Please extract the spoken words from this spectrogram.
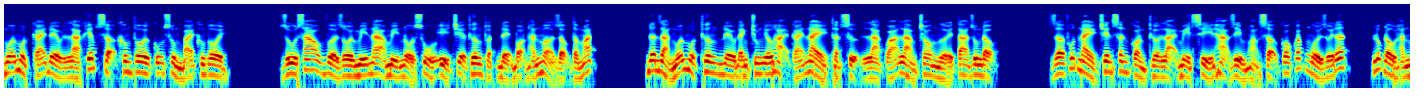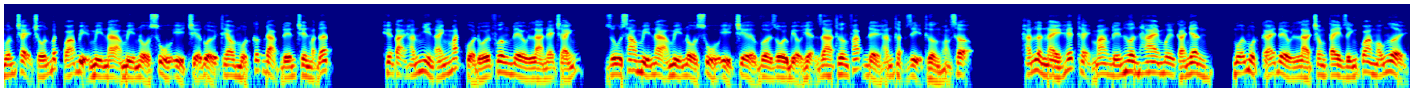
mỗi một cái đều là khiếp sợ không thôi cũng sùng bái không thôi. Dù sao vừa rồi mỹ nạ mỹ nổ sủ ỉ trịa thương thuật để bọn hắn mở rộng tầm mắt. Đơn giản mỗi một thương đều đánh trúng yếu hại cái này thật sự là quá làm cho người ta rung động. Giờ phút này trên sân còn thừa lại mịt xì hạ dìm hoảng sợ co quắp ngồi dưới đất, lúc đầu hắn muốn chạy trốn bất quá bị mị nạ mị nổ xù ỉ chĩa đuổi theo một cước đạp đến trên mặt đất. Hiện tại hắn nhìn ánh mắt của đối phương đều là né tránh, dù sao mị nạ mị nổ xù ỉ chĩa vừa rồi biểu hiện ra thương pháp để hắn thật dị thường hoảng sợ hắn lần này hết thảy mang đến hơn hai mươi cá nhân, mỗi một cái đều là trong tay dính qua máu người,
